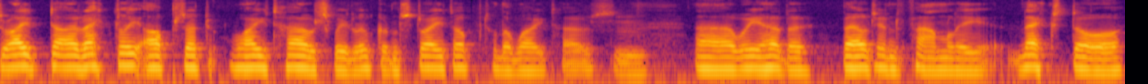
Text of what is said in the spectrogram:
right directly opposite White House. We looking straight up to the White House. Mm. Uh, we had a Belgian family next door.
